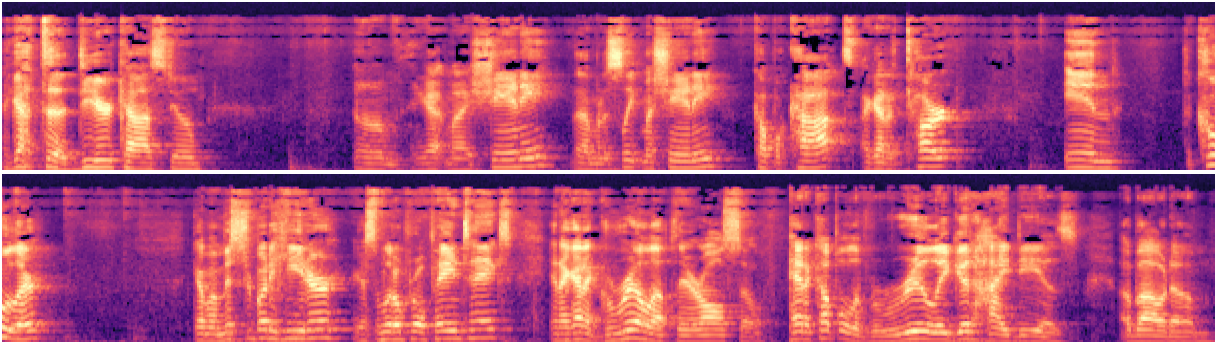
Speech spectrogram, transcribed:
I got the deer costume. Um, I got my shanty. I'm gonna sleep my shanty. A couple cots. I got a tarp in the cooler. Got my Mr. Buddy heater, I got some little propane tanks, and I got a grill up there also. Had a couple of really good ideas about, um,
